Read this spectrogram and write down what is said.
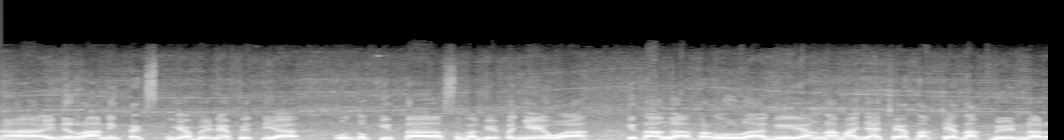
nah ini running text punya benefit ya untuk kita sebagai penyewa. Kita nggak perlu lagi yang namanya cetak-cetak banner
